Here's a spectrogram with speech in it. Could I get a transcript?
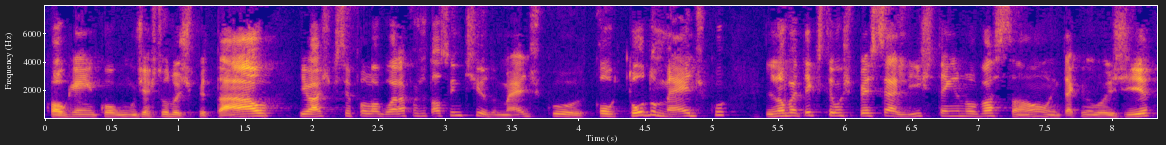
com alguém, com algum gestor do hospital. E eu acho que você falou agora faz total sentido. médico, todo médico, ele não vai ter que ser um especialista em inovação, em tecnologia,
